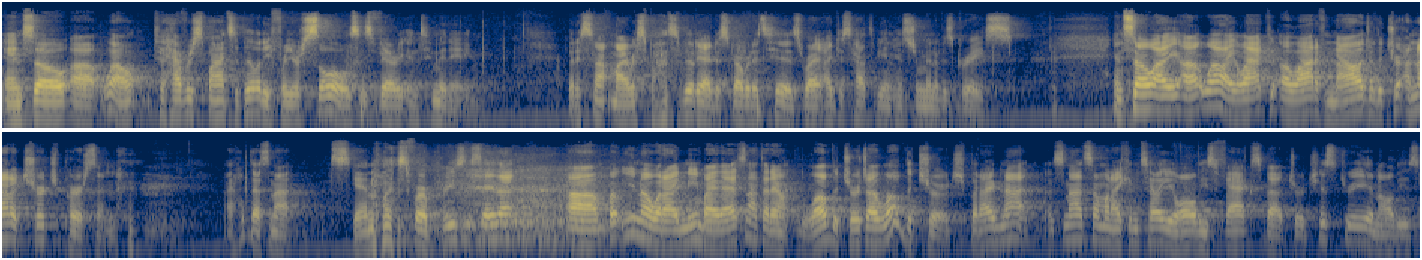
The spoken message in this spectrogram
And so, uh, well, to have responsibility for your souls is very intimidating. But it's not my responsibility. I discovered it's His, right? I just have to be an instrument of His grace. And so I, uh, well, I lacked a lot of knowledge of the church. I'm not a church person. I hope that's not scandalous for a priest to say that. Um, but you know what I mean by that. It's not that I don't love the church. I love the church, but I'm not, it's not someone I can tell you all these facts about church history and all these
